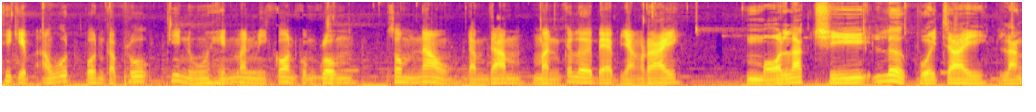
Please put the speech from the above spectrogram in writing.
ที่เก็บอาวุธปนกับพลุที่หนูเห็นมันมีก้อนกลมๆ ส้มเน่าดำๆ มันก็เลยแบบอย่างไร หมอลักชี้เลิกป่วยใจ หลัง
